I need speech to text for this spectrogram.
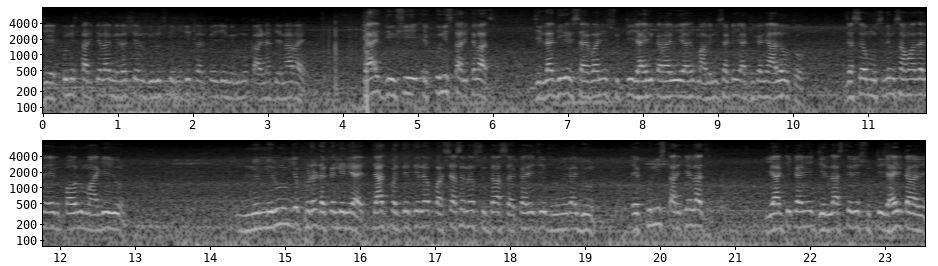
जे एकोणीस तारखेला मिरज शहर जुलूस कमिटीतर्फे जे मिरवणूक काढण्यात येणार आहे त्याच दिवशी एकोणीस तारखेलाच जिल्हाधिकारी साहेबांनी सुट्टी जाहीर करावी या मागणीसाठी या ठिकाणी आलो होतो. जसं मुस्लिम समाजाने एक पाऊल मागे येऊन मि- मिरवणूक जे पुढे ढकललेली आहे त्याच पद्धतीनं प्रशासनसुद्धा सहकार्याची भूमिका घेऊन एकोणीस तारखेलाच या ठिकाणी जिल्हास्तरीय सुट्टी जाहीर करावी.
